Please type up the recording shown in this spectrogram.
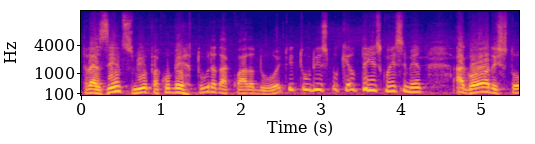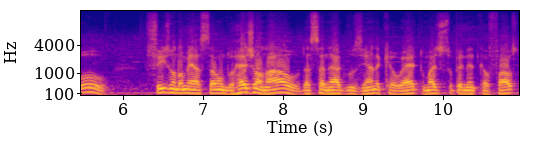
300 mil para cobertura da quadra do 8, e tudo isso porque eu tenho esse conhecimento. Agora estou fiz uma nomeação do regional da Saneago Lusiana, que é o Hélio, mais o superintendente que é o Fausto,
